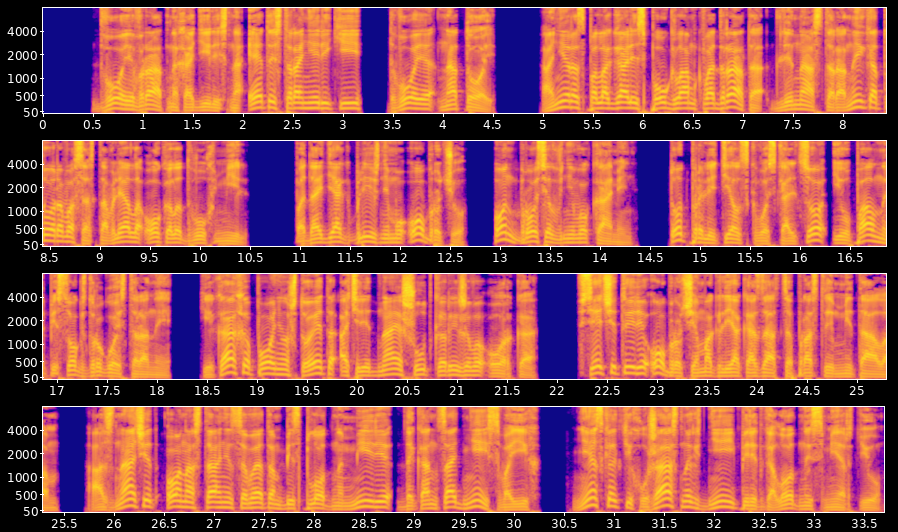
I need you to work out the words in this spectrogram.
Двое врат находились на этой стороне реки, двое на той. Они располагались по углам квадрата, длина стороны которого составляла около двух миль. Подойдя к ближнему обручу, он бросил в него камень. Тот пролетел сквозь кольцо и упал на песок с другой стороны. Кикаха понял, что это очередная шутка рыжего орка. Все четыре обруча могли оказаться простым металлом, а значит, он останется в этом бесплодном мире до конца дней своих, нескольких ужасных дней перед голодной смертью.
